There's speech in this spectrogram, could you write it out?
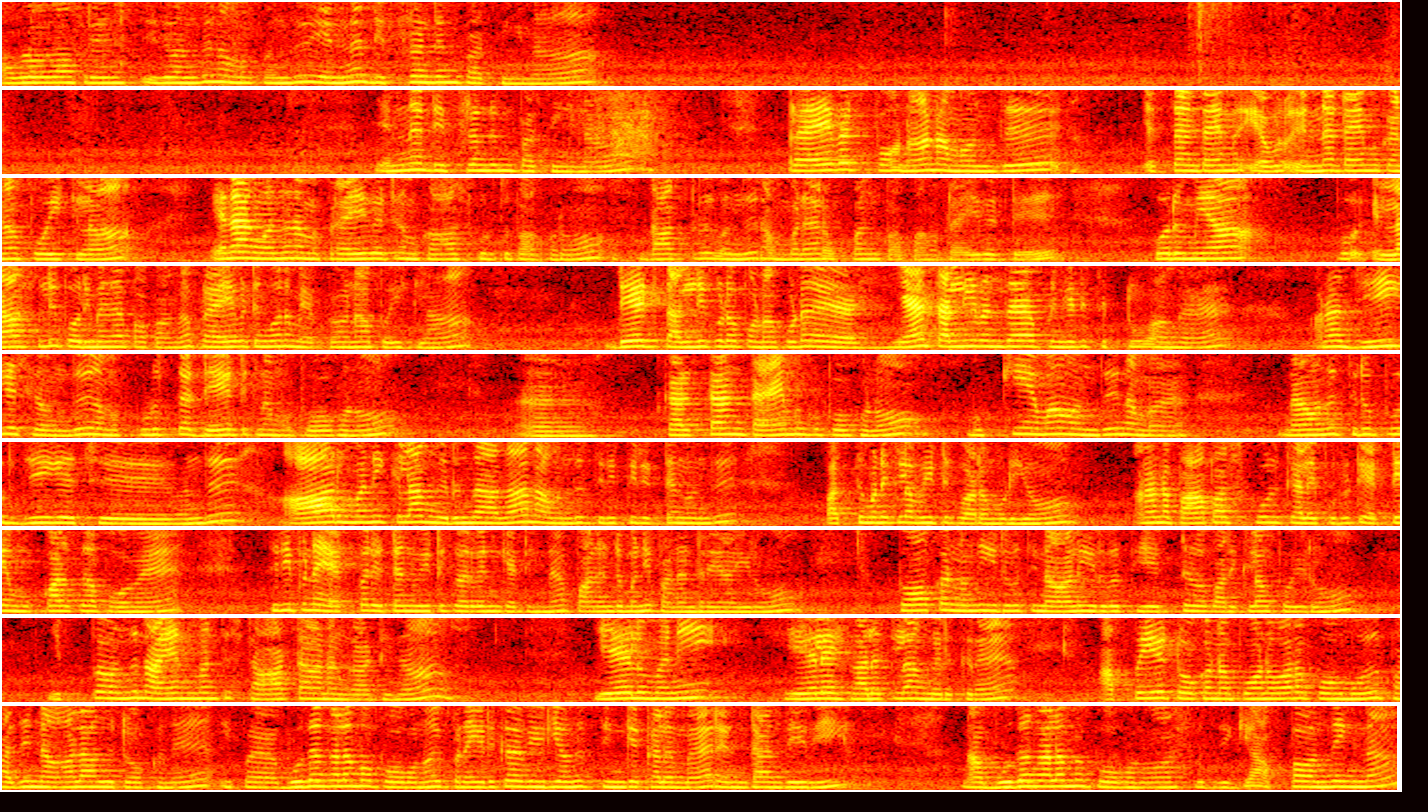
அவ்வளோதான் ஃப்ரெண்ட்ஸ் இது வந்து நமக்கு வந்து என்ன டிஃப்ரெண்ட்டுன்னு பார்த்தீங்கன்னா என்ன டிஃப்ரெண்ட்டுன்னு பார்த்தீங்கன்னா ப்ரைவேட் போனால் நம்ம வந்து எத்தனை டைம் எவ்வளோ என்ன டைமுக்கு வேணால் போய்க்கலாம். ஏன்னா அங்கே வந்து நம்ம ப்ரைவேட்டு நம்ம காசு கொடுத்து பார்க்குறோம். டாக்டருக்கு வந்து ரொம்ப நேரம் உட்காந்து பார்ப்பாங்க ப்ரைவேட்டு பொறுமையாக இப்போ எல்லா ஹாஸ்பிட்டலையும் பொறுமையாக தான் பார்ப்பாங்க. ப்ரைவேட்டுங்க நம்ம எப்போ வேணால் போய்க்கலாம். டேட் தள்ளி கூட போனால் கூட ஏன் தள்ளி வந்த? அப்படின்னு கேட்டு திட்டுவாங்க. ஆனால் ஜிஹெச்சில் வந்து நம்ம கொடுத்த டேட்டுக்கு நம்ம போகணும். கரெக்டான டைமுக்கு போகணும். முக்கியமாக வந்து நம்ம நான் வந்து திருப்பூர் ஜிஹெச் வந்து ஆறு மணிக்கெலாம் அங்கே இருந்தால் தான் நான் வந்து திருப்பி ரிட்டன் வந்து பத்து மணிக்கெலாம் வீட்டுக்கு வர முடியும். ஆனால் நான் பாப்பா ஸ்கூல் கிளப்பி விட்டுட்டு எட்டே முக்காலுக்கு தான் போவேன். திருப்பி நான் எப்போ ரிட்டன் வீட்டுக்கு வருவேன்னு கேட்டிங்கன்னா பன்னெண்டு மணி பன்னெண்டரை ஆயிரும். டோக்கன் வந்து இருபத்தி நாலு இருபத்தி எட்டு வரைக்கும்லாம் போயிடும் இப்போ வந்து நயன் மந்த் ஸ்டார்ட் ஆனங்காட்டி தான் ஏழு மணி ஏழை காலுக்கெலாம் அங்கே இருக்கிறேன். அப்போயே டோக்கன் நான் போன வாரம் போகும்போது பதினாலாவது டோக்கனு இப்போ புதன்கிழமை போகணும். இப்போ நான் எடுக்கிற வீடியோ வந்து திங்கக்கிழமை ரெண்டாம் தேதி. நான் புதன்கிழமை போகணும் ஆஸ்பத்திரிக்கு. அப்போ வந்தீங்கன்னா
